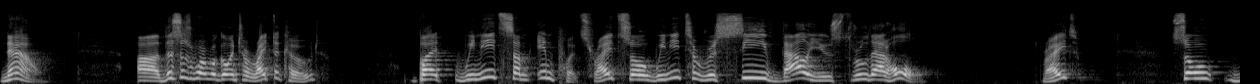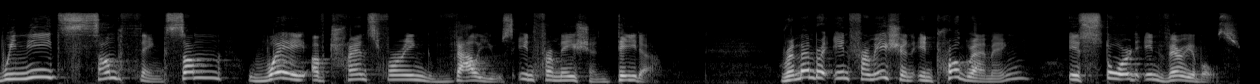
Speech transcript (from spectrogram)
Now, uh, this is where we're going to write the code, but we need some inputs, right? So we need to receive values through that hole, right? So we need something, some way of transferring values, information, data. Remember, information in programming is stored in variables,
